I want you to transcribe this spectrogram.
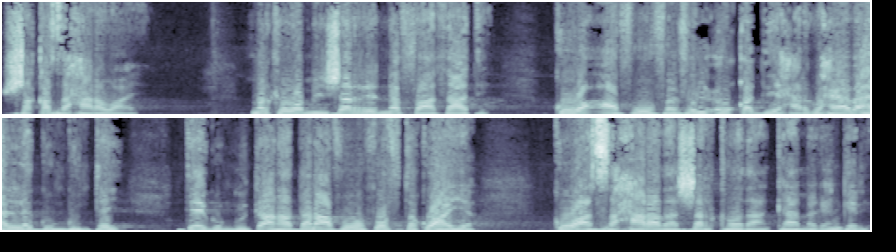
Shaqo saxara waaye. Marka wa min shari nafaathaati kuwa afuufa filcuqadi waxyaabaha la gunguntay intay gunguntaan haddana afuufufta ku haya kuwaa saxarada sharkoodaan kaa magangeli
